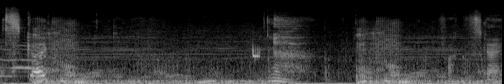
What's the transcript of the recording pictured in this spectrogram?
Skype. Fuck this guy.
